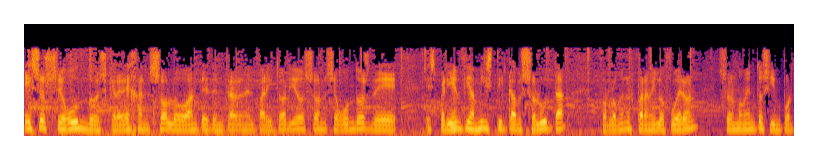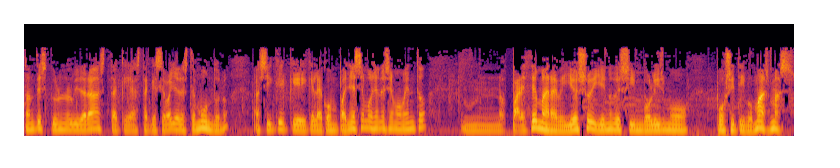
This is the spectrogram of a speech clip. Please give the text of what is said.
esos segundos que le dejan solo antes de entrar en el paritorio son segundos de experiencia mística absoluta, por lo menos para mí lo fueron, son momentos importantes que uno no olvidará hasta que hasta que se vaya de este mundo, ¿no? Así que que, le acompañásemos en ese momento mm, nos parece maravilloso y lleno de simbolismo positivo. Más, más.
